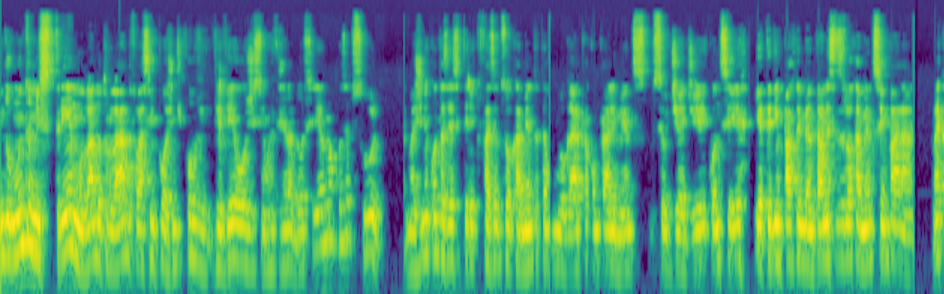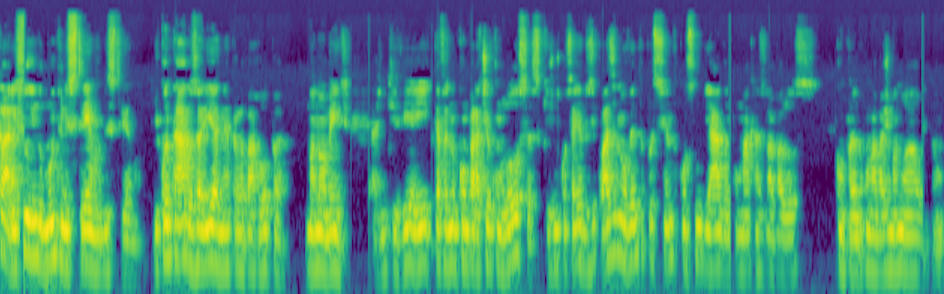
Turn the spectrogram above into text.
indo muito no extremo, lá do outro lado, falar assim, pô, a gente viver hoje sem um refrigerador seria uma coisa absurda. Imagina quantas vezes você teria que fazer o deslocamento até um lugar para comprar alimentos do seu dia a dia e quanto você ia ter impacto ambiental nesse deslocamento sem parar. Mas, claro, isso indo muito no extremo, no extremo. E quanta água usaria né, para lavar roupa manualmente? A gente vê aí, está fazendo um comparativo com louças, que a gente consegue reduzir quase 90% o consumo de água com máquinas de lavar louças, comparando com lavagem manual. Então,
